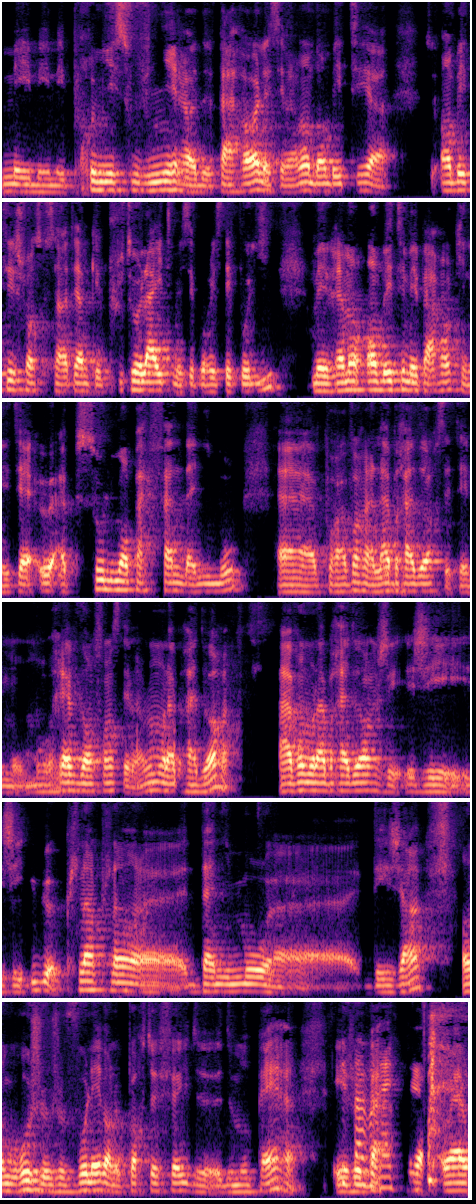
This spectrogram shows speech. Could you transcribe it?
mes, mes, mes premiers souvenirs de parole, c'est vraiment d'embêter. Euh, embêter, je pense que c'est un terme qui est plutôt light, mais c'est pour rester poli. Mais vraiment embêter mes parents qui n'étaient, eux, absolument pas fans d'animaux. Euh, pour avoir un labrador, c'était mon, mon rêve d'enfant, c'était vraiment mon labrador. Avant mon labrador, j'ai eu plein, plein euh, d'animaux. Euh, déjà. En gros, je, je, volais dans le portefeuille de, de mon père et je, partais, ouais, ouais,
